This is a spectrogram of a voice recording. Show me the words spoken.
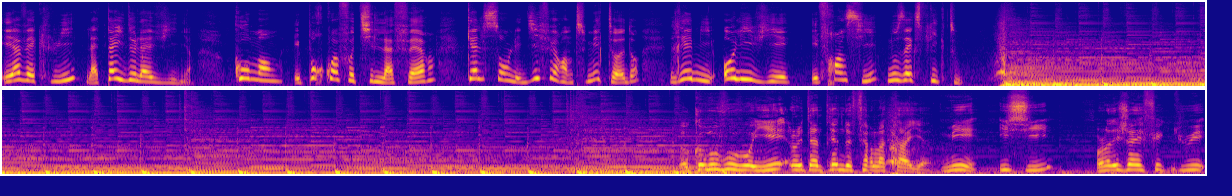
et avec lui la taille de la vigne. Comment et pourquoi faut-il la faire? Quelles sont les différentes méthodes? Rémi, Olivier et Francis nous expliquent tout. Comme vous voyez, on est en train de faire la taille. Mais ici, on a déjà effectué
